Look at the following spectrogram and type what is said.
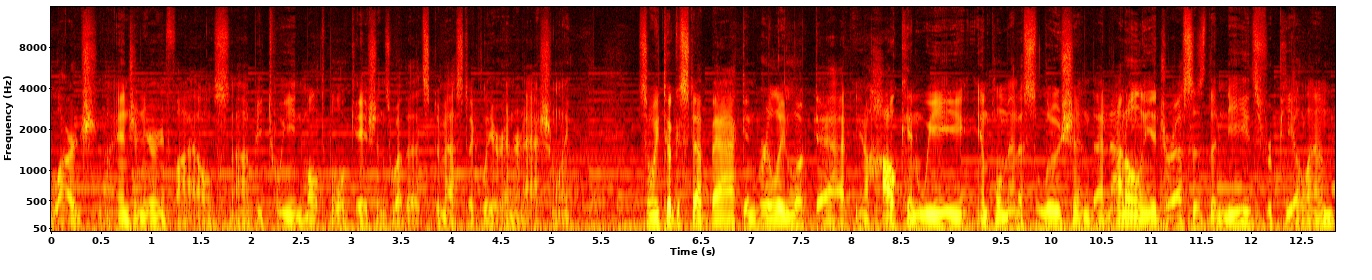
large uh, engineering files uh, between multiple locations, whether that's domestically or internationally. So we took a step back and really looked at, you know, how can we implement a solution that not only addresses the needs for PLM,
